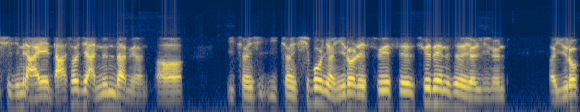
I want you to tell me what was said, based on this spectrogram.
시즌에 아예 나서지 않는다면 어 2015년 1월에 스웨스, 스웨덴에서 열리는 어, 유럽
